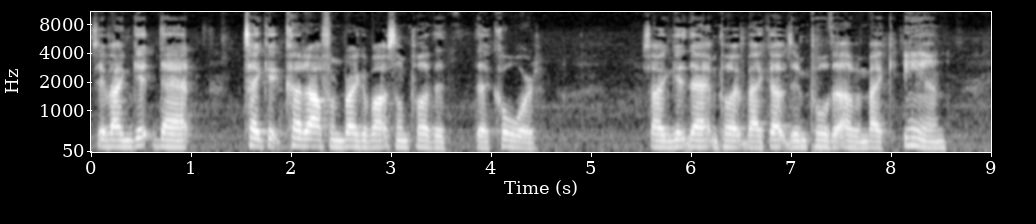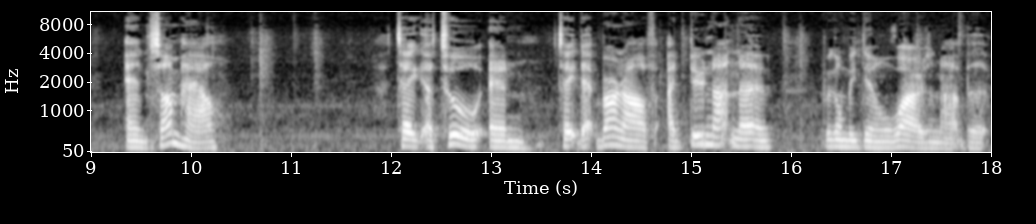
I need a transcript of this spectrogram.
See if I can get that. Take it, cut it off and breaker box, unplug the, the cord. So I can get that and put it back up. Then pull the oven back in, and somehow take a tool and take that burn off. I do not know if we're gonna be dealing with wires or not, but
